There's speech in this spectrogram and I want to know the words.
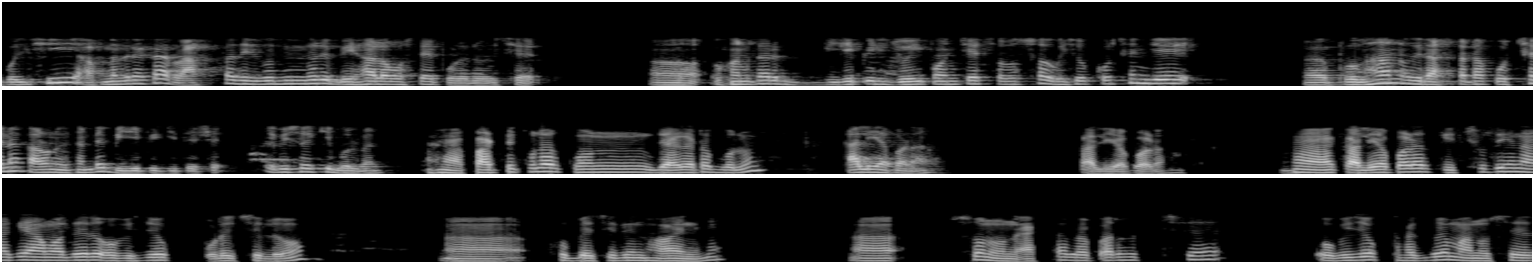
বলছি আপনাদের একটা রাস্তা দীর্ঘদিন ধরে বেহাল অবস্থায় পড়ে রয়েছে। ওখানকার বিজেপির জয়ী পঞ্চায়েত সদস্য অভিযোগ করছেন যে প্রধান ওই রাস্তাটা করছে না কারণ এখানটা বিজেপি জিতেছে। এ বিষয়ে কি বলবেন? হ্যাঁ পার্টিকুলার কোন জায়গাটা বলুন? কালিয়াপাড়া। কালিয়াপাড়া। হ্যাঁ কালিয়াপাড়ার কিছুদিন আগে আমাদের অভিযোগ পড়েছিল। খুব বেশি দিন হয়নি। শুনুন একটা ব্যাপার হচ্ছে অভিযোগ থাকবে মানুষের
